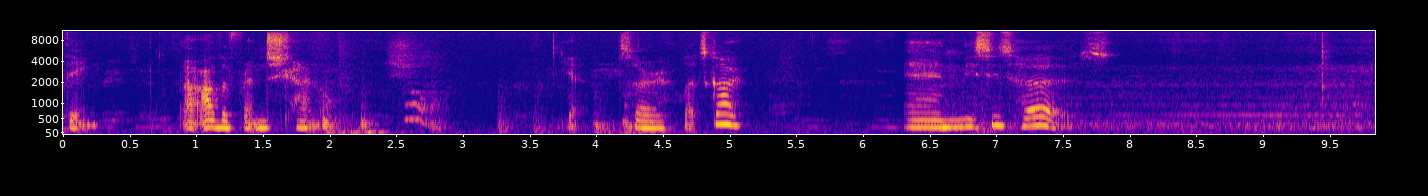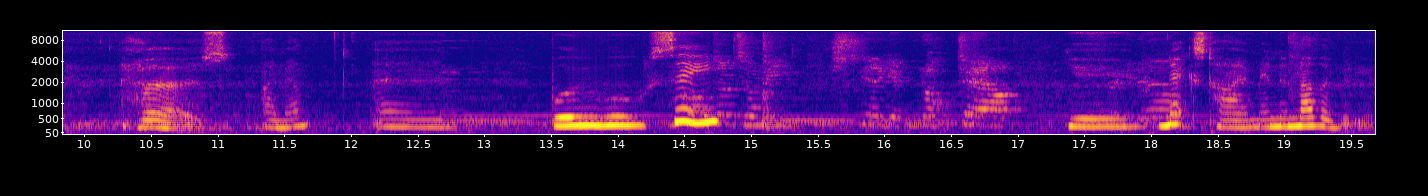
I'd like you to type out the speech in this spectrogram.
thing, uh, other friends channel. Yeah, so let's go. And this is hers. Hers, I meant. And we will see you next time in another video.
